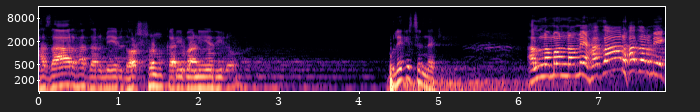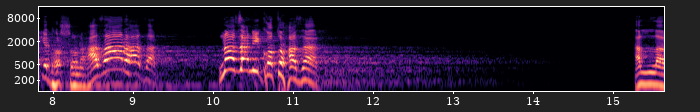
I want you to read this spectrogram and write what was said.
হাজার হাজার মেয়ের ধর্ষণকারী বানিয়ে দিল? ভুলে গেছেন নাকি? আল্লামার নামে হাজার হাজার মেয়েকে ধর্ষণ, হাজার হাজার, না জানি কত হাজার। আল্লাহ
